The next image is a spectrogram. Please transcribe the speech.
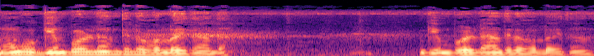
ମୁଁ ଗେମ୍ ବଲ୍ଟା ଆଣିଥିଲେ ଭଲ ହେଇଥାନ୍ତା ଗେମ୍ ବଲ୍ଟା ଆଣିଥିଲେ ଭଲ ହେଇଥାନ୍ତା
